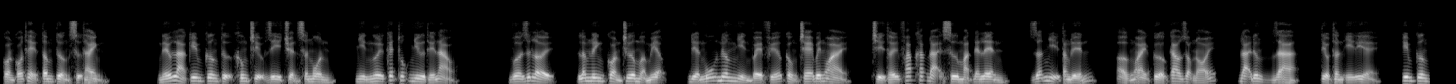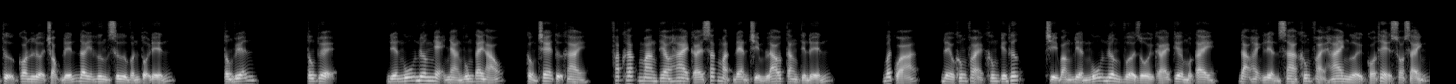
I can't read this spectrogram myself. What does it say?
còn có thể tâm tưởng sự thành. Nếu là kim cương tự không chịu di chuyển sân môn, nhìn ngươi kết thúc như thế nào? Vừa dứt lời, lâm ninh còn chưa mở miệng, điền ngũ nương nhìn về phía cổng tre bên ngoài, chỉ thấy pháp khắc đại sư mặt đen lên, dẫn nhị tăng đến, ở ngoài cửa cao giọng nói, đại đương ra tiểu thần ý ỉa kim cương tự con lựa chọc đến đây hương sư vấn tội đến. Tông viễn, tông tuệ. Điền ngũ nương nhẹ nhàng vung tay áo, cổng tre tự khai, pháp khắc mang theo hai cái sắc mặt đen chìm lao tăng tiến đến. Bất quá đều không phải không kiến thức, chỉ bằng điền ngũ nương vừa rồi cái kia một tay, đạo hạnh liền xa không phải hai người có thể so sánh.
